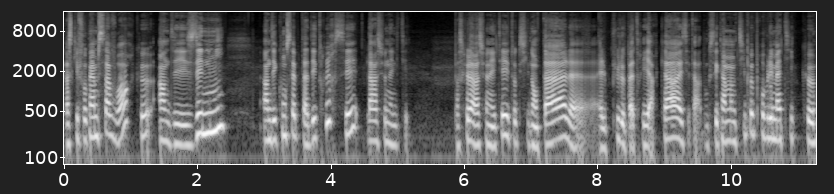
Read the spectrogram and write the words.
Parce qu'il faut quand même savoir qu'un des ennemis, un des concepts à détruire, c'est la rationalité parce que la rationalité est occidentale, elle pue le patriarcat, etc. Donc c'est quand même un petit peu problématique que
